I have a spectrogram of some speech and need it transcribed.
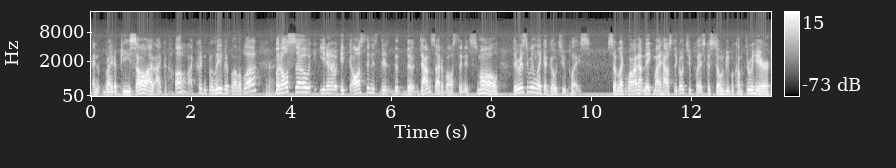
and write a piece? Oh, I, I oh, I couldn't believe it, blah blah blah. Yeah. But also, you know, it, Austin is the, the the downside of Austin. It's small. There isn't really like a go-to place. So I'm like, why not make my house the go-to place? Because so many people come through here,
